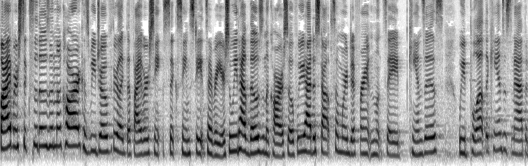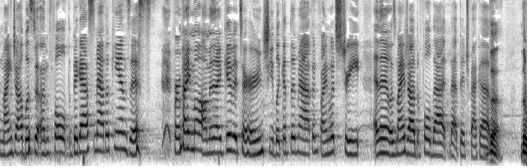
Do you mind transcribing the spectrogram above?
five or six of those in the car because we drove through like the five or six same states every year. So we'd have those in the car. So if we had to stop somewhere different, and let's say Kansas, we'd pull out the Kansas map, and my job was to unfold the big ass map of Kansas. For my mom, and I'd give it to her, and she'd look at the map and find what street, and then it was my job to fold that that bitch back up. The the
